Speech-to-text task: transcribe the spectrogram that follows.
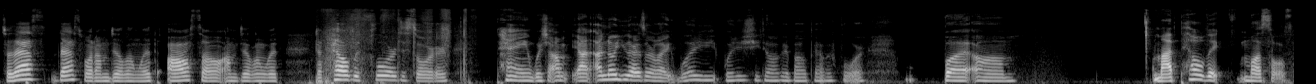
So that's that's what I'm dealing with. Also, I'm dealing with the pelvic floor disorder pain, which I'm I know you guys are like, what are you what is she talking about pelvic floor? But um my pelvic muscles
